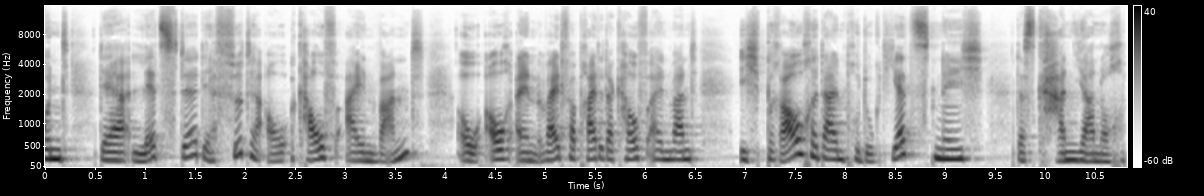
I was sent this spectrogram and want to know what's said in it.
Und der letzte, der vierte Kaufeinwand, oh, auch ein weit verbreiteter Kaufeinwand, ich brauche dein Produkt jetzt nicht, das kann ja noch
